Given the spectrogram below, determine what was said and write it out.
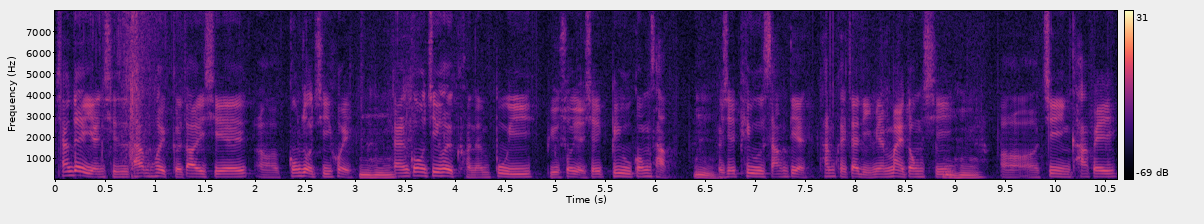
相对而言，其实他们会得到一些呃工作机会，但工作机会可能不一，比如说有些庇护工厂，嗯，有些庇护商店，他们可以在里面卖东西，嗯，呃，经营咖啡，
